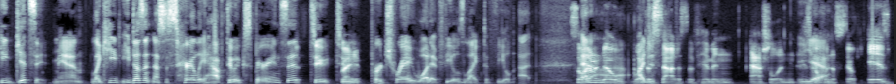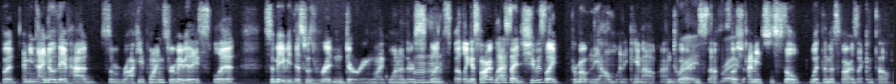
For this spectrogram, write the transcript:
He gets it, man. Like he he doesn't necessarily have to experience it to to right. portray what it feels like to feel that. So and I don't know what I the just, status of him and Ashlen and his yeah. girlfriend necessarily is, but I mean, I know they've had some rocky points where maybe they split. So maybe this was written during like one of their mm-hmm. splits. But like as far as last night, she was like promoting the album when it came out on Twitter right, and stuff. Right. So she, I mean, she's still with them as far as I can tell.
